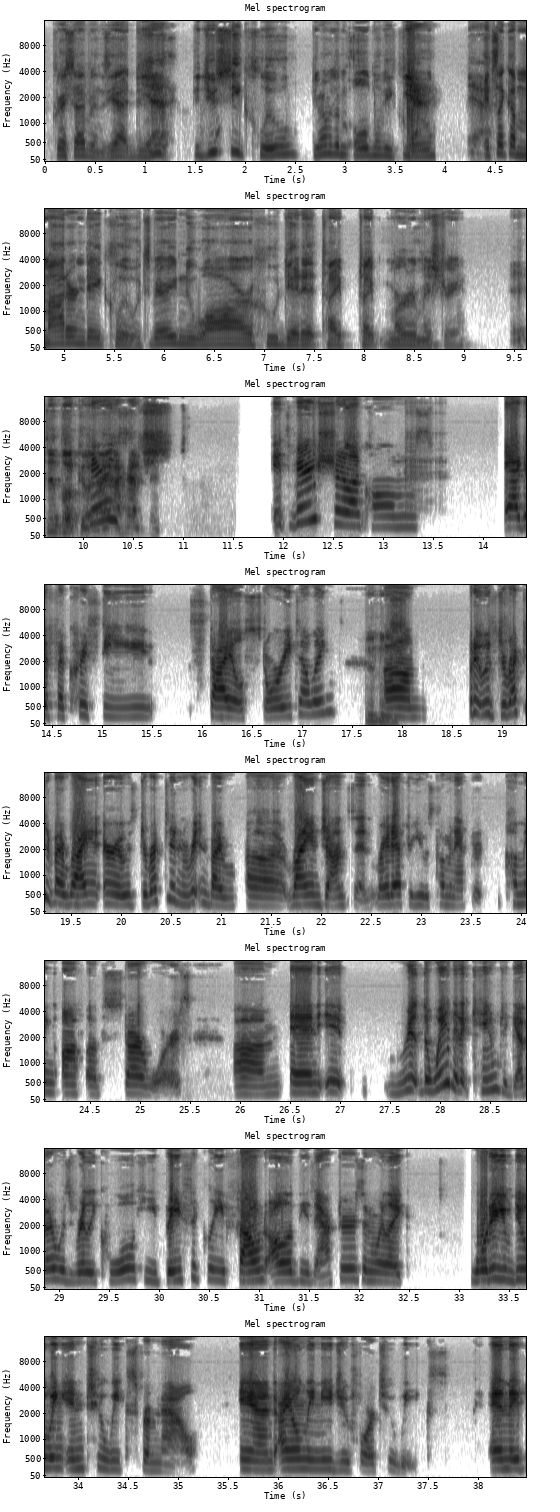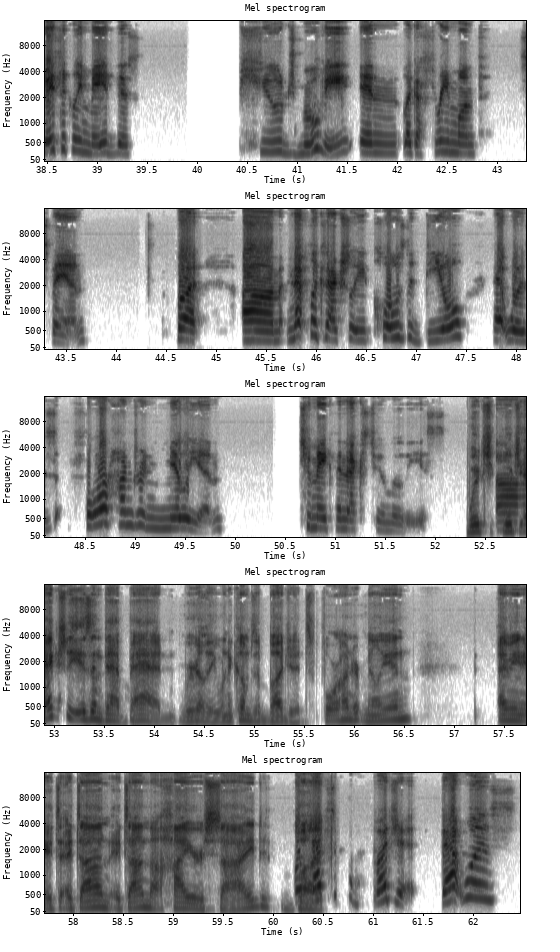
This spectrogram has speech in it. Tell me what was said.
Chris Evans, yeah. Did you did you see Clue? Do you remember the old movie Clue? Yeah. Yeah. It's like a modern day Clue. It's very noir, who did it type type murder mystery. it did look It's good. I, very I haven't. It's very Sherlock Holmes, Agatha Christie style storytelling. Mhm. Um, but it was directed by Rian, or it was directed and written by uh, Rian Johnson right after he was coming after coming off of Star Wars. Um, and it re- the way that it came together was really cool. He basically found all of these actors and were like, "What are you doing in two weeks from now?" And I only need you for two weeks. And they basically made this huge movie in like a three month span. But um, Netflix actually closed a deal that was 400 million to make the next two movies. Which which um, actually isn't that bad, really, when it comes to budgets. Four hundred million. I mean, it's it's on it's on the higher side, But, but that's the budget. That was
